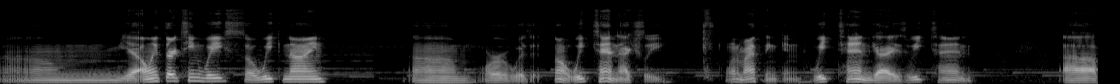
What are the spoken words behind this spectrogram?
Um, yeah, only 13 weeks. So week nine. Um, or was it? Oh, week 10 actually. What am I thinking? Week 10, guys. Week 10. Uh,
